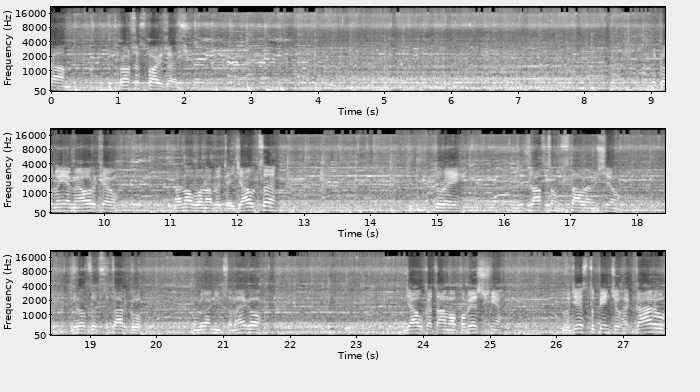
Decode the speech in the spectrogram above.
skan. Proszę spojrzeć. Wykonujemy orkę na nowo nabytej działce, której dzierżawcą stałem się w drodze przetargu ograniczonego. Działka tam o powierzchnię 25 hektarów.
